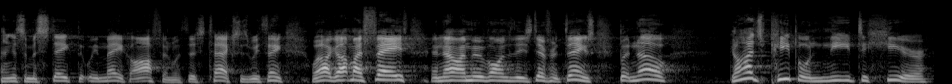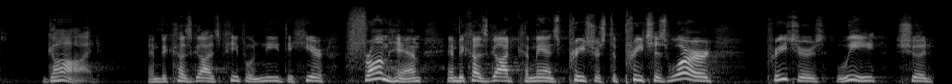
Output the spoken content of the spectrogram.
I think it's a mistake that we make often with this text is we think, well, I got my faith and now I move on to these different things. But no, God's people need to hear God. And because God's people need to hear from Him, and because God commands preachers to preach His word, preachers, we should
